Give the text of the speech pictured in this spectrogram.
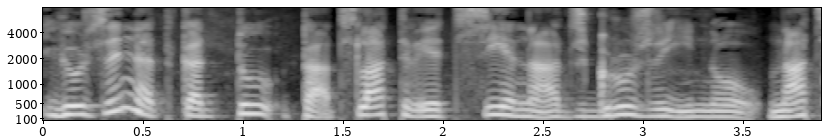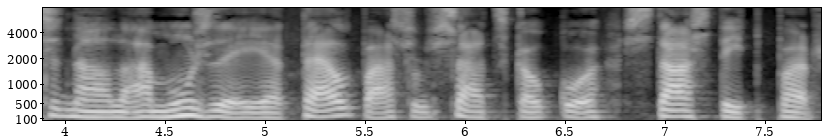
jūs zinat, kad tu tāds latvietis ienāc Gruzīnu Nacionālā muzeja telpās un sāc kaut ko stāstīt par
